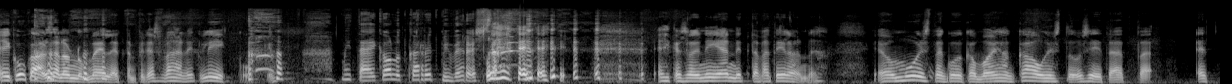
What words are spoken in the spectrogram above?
Ei kukaan sanonut meille, että pitäisi vähän niin liikkuukin. Mitä, eikö ollutkaan rytmi veressä? Ehkä se oli niin jännittävä tilanne. Ja muistan, kuinka mä ihan kauhistuin siitä, että, että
